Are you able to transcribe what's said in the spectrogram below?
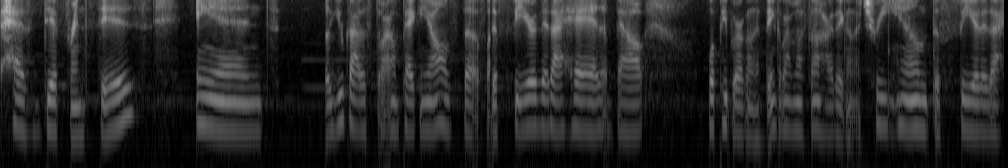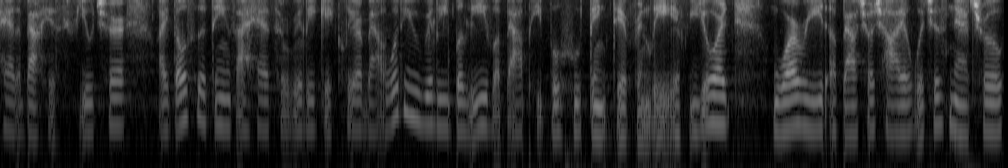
has differences and you got to start unpacking your own stuff. The fear that I had about what people are going to think about my son, how they're going to treat him, the fear that I had about his future. Like, those are the things I had to really get clear about. What do you really believe about people who think differently? If you're worried about your child, which is natural,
